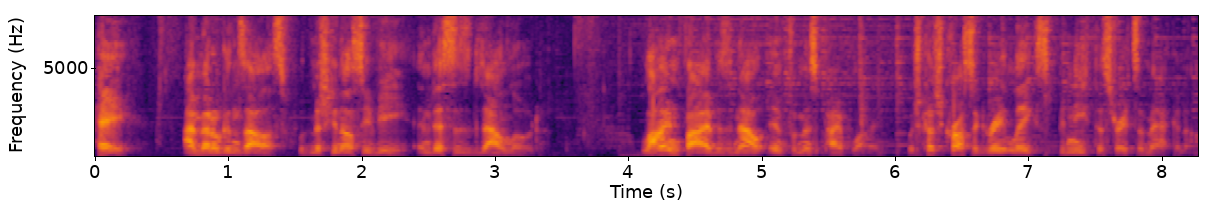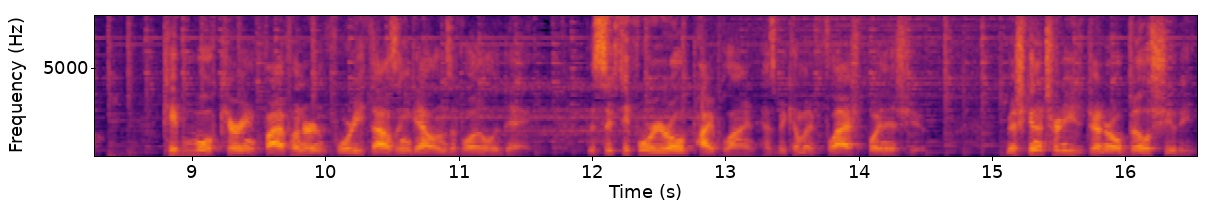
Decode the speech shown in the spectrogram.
Hey, I'm Meadow Gonzalez with Michigan LCV, and this is the download. Line 5 is now infamous pipeline, which cuts across the Great Lakes beneath the Straits of Mackinac. Capable of carrying 540,000 gallons of oil a day, the 64-year-old pipeline has become a flashpoint issue. Michigan Attorney General Bill Schuette,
